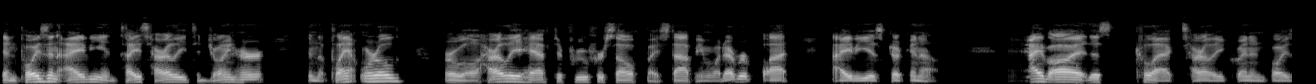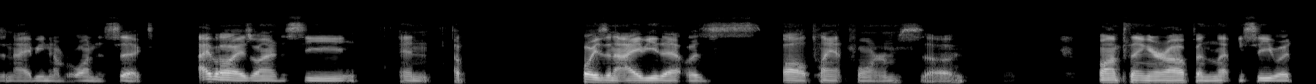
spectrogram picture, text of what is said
Can Poison Ivy entice Harley to join her in the plant world, or will Harley have to prove herself by stopping whatever plot Ivy is cooking up? I've always this collects Harley Quinn and Poison Ivy number one to six. I've always wanted to see an a Poison Ivy that was all plant forms. Uh, swamp thing her up and let me see what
